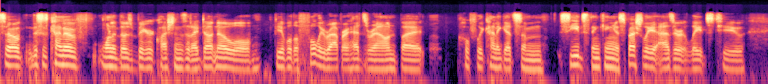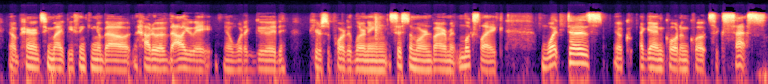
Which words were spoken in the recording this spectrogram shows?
So this is kind of one of those bigger questions that I don't know we'll be able to fully wrap our heads around, but hopefully kind of get some seeds thinking, especially as it relates to you know, parents who might be thinking about how to evaluate you know, what a good peer-supported learning system or environment looks like. What does, you know, again, quote unquote, success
